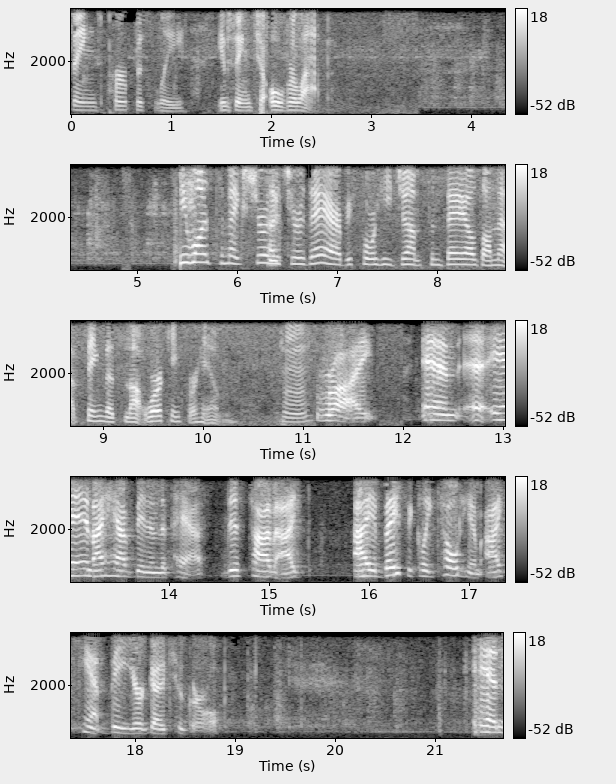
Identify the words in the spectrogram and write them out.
things purposely, you know what I'm saying, to overlap. He wants to make sure that you're there before he jumps and bails on that thing that's not working for him. Hmm? Right. And and I have been in the past. This time I I basically told him I can't be your go-to girl. And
